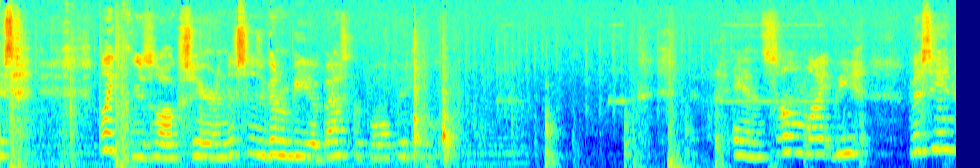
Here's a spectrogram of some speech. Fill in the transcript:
Blake Reeves Vlogs here, and this is gonna be a basketball video. And some might be missing,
